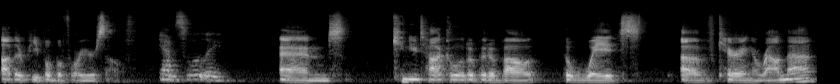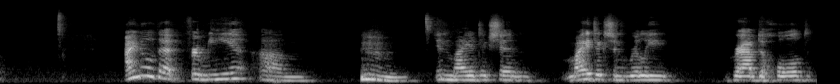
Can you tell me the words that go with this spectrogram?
other people before yourself. Absolutely. And can you talk a little bit about the weight of carrying around that? I know that for me, um, in my addiction, my addiction really grabbed a hold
